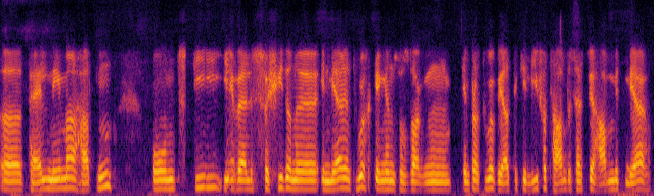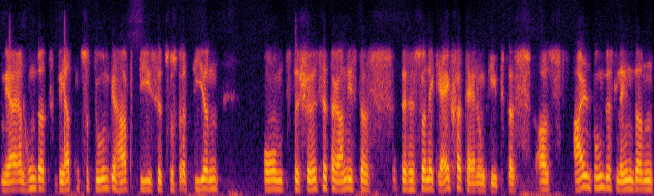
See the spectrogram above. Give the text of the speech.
äh, Teilnehmer hatten und die jeweils verschiedene in mehreren Durchgängen sozusagen Temperaturwerte geliefert haben. Das heißt, wir haben mit mehr, mehreren hundert Werten zu tun gehabt, diese zu sortieren, und das Schönste daran ist, dass, dass es so eine Gleichverteilung gibt, dass aus allen Bundesländern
